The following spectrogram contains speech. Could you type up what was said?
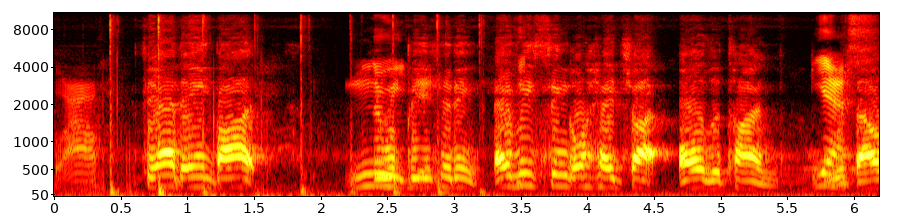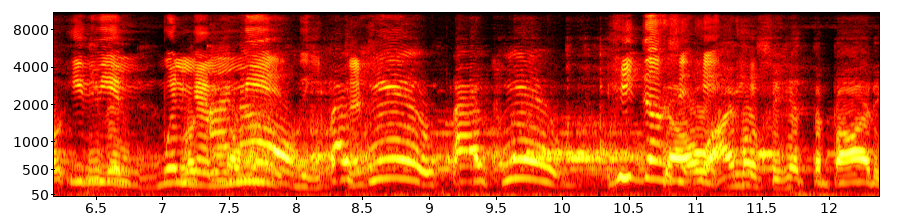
wow. If he had aimbot, he No, he would be did. hitting every single headshot all the time. Yes, without he'd be even winning looking I at around. Immediately. Like you, like you. He doesn't No, hit. I mostly hit the body.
